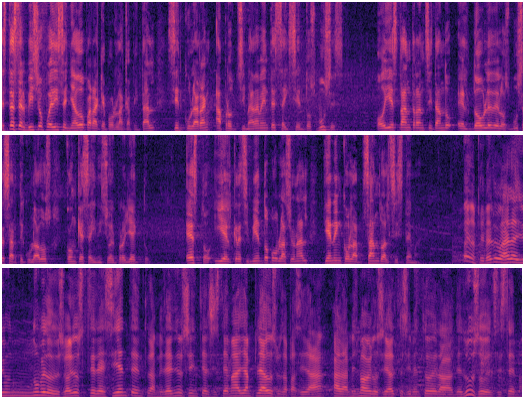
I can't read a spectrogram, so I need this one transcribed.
Este servicio fue diseñado para que por la capital circularan aproximadamente 600 buses. Hoy están transitando el doble de los buses articulados con que se inició el proyecto. Esto y el crecimiento poblacional tienen colapsando al sistema. Bueno, en primer lugar hay un número de usuarios creciente en Transmilenio sin que el sistema haya ampliado su capacidad a la misma velocidad del crecimiento del uso del sistema.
